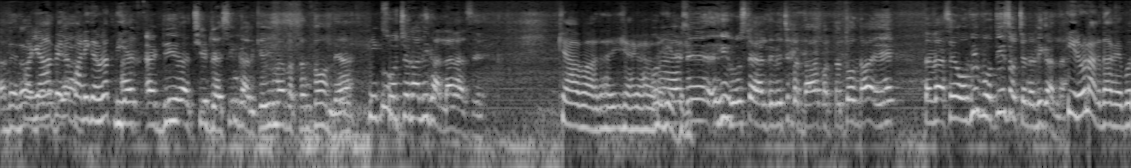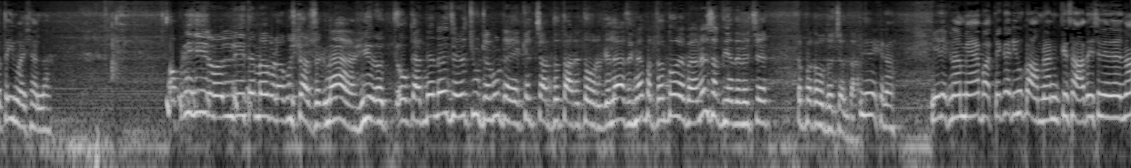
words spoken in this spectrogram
ਆ ਦੇਖ ਲਓ और यहाँ पे ना पानी गर्म रख दिया ਐ- ਐਡੀ ਅੱਛੀ ਡਰੈਸਿੰਗ ਕਰਕੇ ਵੀ ਮੈਂ ਬਰਤਨ ਧੋਂਦੇ ਆ ਠੀਕ ਹੋ। ਸੋਚਣ ਵਾਲੀ ਗੱਲ ਹੈ ਵੈਸੇ क्या बात है क्या ਔਰ ਐਸੇ ਹੀਰੋ ਸਟਾਈਲ ਦੇ ਵਿੱਚ ਬੰਦਾ ਬਰਤਨ ਧੋਂਦਾ ਏ ਤੇ ਵੈਸੇ ਉਹ ਵੀ ਬਹੁਤੀ ਸੋਚਣ ਵਾਲੀ ਗੱਲ ਹੈ हीरो लगता है बहुत ही माशाल्लाह ਆਪਣੀ ਹੀਰ ਲਈ ਤੇ ਮੈਂ ਬੜਾ ਕੁਝ ਕਰ ਸਕਦਾ ਹੀਰ ਉਹ ਕਹਿੰਦੇ ਨੇ ਜਿਹੜੇ ਝੂਠੇ ਮੂਠੇ ਕਿ ਚੰਦ ਤਾਰੇ ਤੋੜ ਕੇ ਲਿਆ ਸਕਣਾ ਬਰਤਨ ਧੋਣੇ ਪੈਣੇ ਸਰਦੀਆਂ ਦੇ ਵਿੱਚ ਤੇ ਪਤਾ ਉਦੋਂ ਚੱਲਦਾ ये देखना ये देखना मैं बातें कर रही हूँ कामरान के साथ इसने ना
